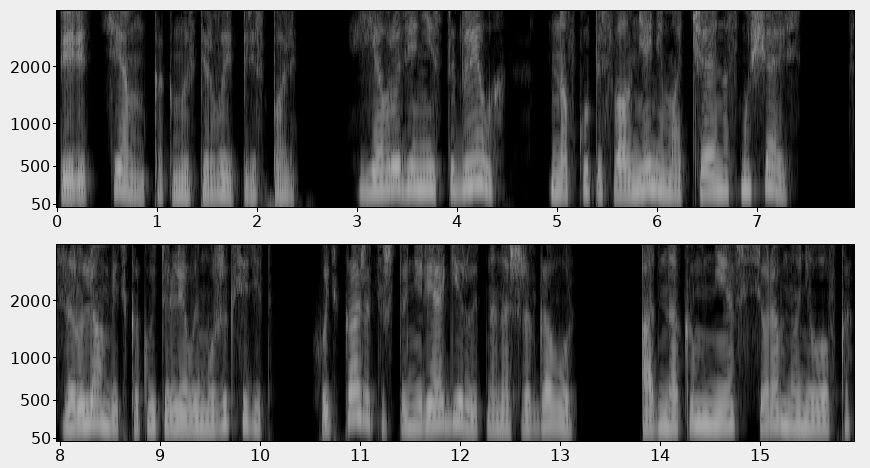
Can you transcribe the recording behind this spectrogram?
Перед тем, как мы впервые переспали. Я вроде не из стыдливых, но вкупе с волнением отчаянно смущаюсь. За рулем ведь какой-то левый мужик сидит. Хоть кажется, что не реагирует на наш разговор. Однако мне все равно неловко.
